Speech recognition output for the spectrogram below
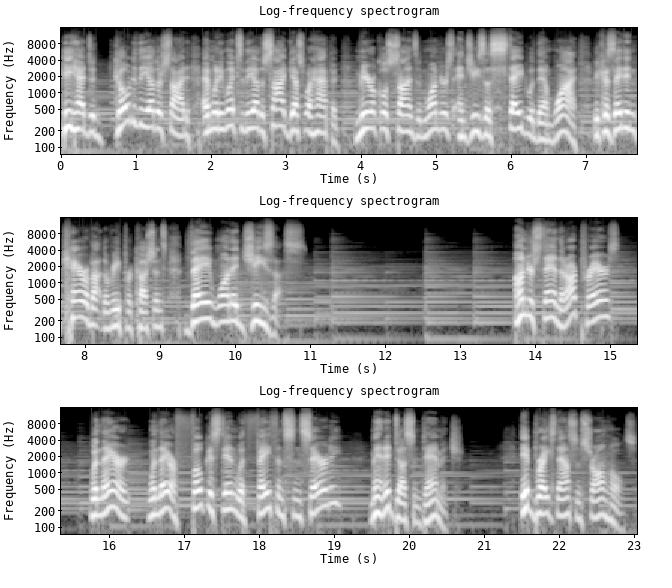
He had to go to the other side. And when he went to the other side, guess what happened? Miracles, signs, and wonders. And Jesus stayed with them. Why? Because they didn't care about the repercussions, they wanted Jesus. Understand that our prayers, when they are when they are focused in with faith and sincerity, man, it does some damage. It breaks down some strongholds.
